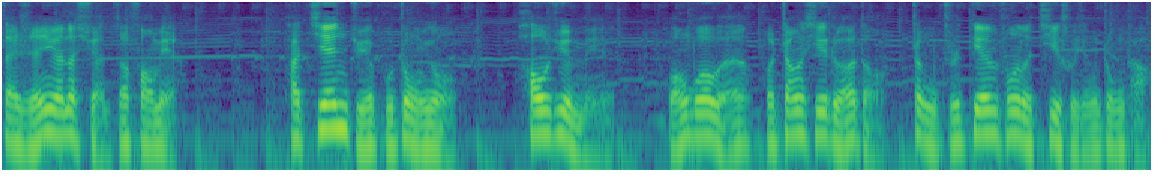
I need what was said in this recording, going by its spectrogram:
在人员的选择方面，他坚决不重用蒿俊闵、黄博文和张稀哲等正值巅峰的技术型中场。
